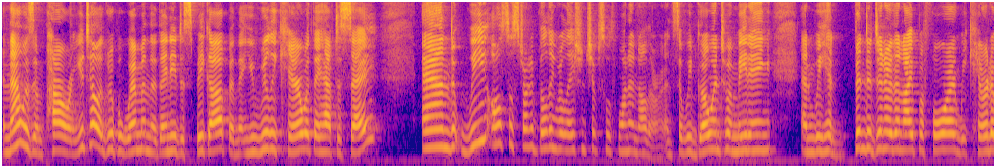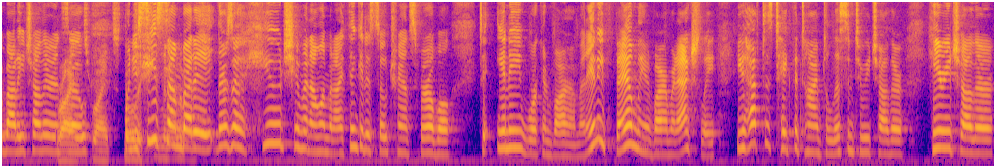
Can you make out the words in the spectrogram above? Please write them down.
And that was empowering. You tell a group of women that they need to speak up and that you really care what they have to say. And we also started building relationships with one another. And so we'd go into a meeting and we had been to dinner the night before and we cared about each other. And Right, so right. When you see somebody, element. there's a huge human element. I think it is so transferable to any work environment, any family environment, actually. You have to take the time to listen to each other, hear each other,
